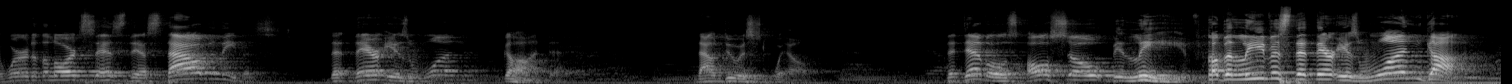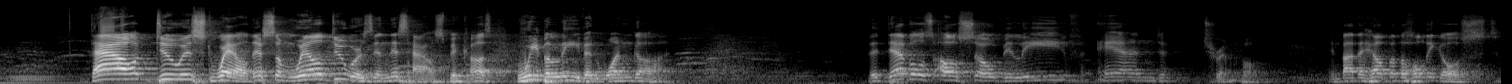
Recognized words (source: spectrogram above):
The word of the Lord says this Thou believest that there is one God. Thou doest well. The devils also believe. Thou believest that there is one God. Thou doest well. There's some well doers in this house because we believe in one God. The devils also believe and tremble. And by the help of the Holy Ghost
